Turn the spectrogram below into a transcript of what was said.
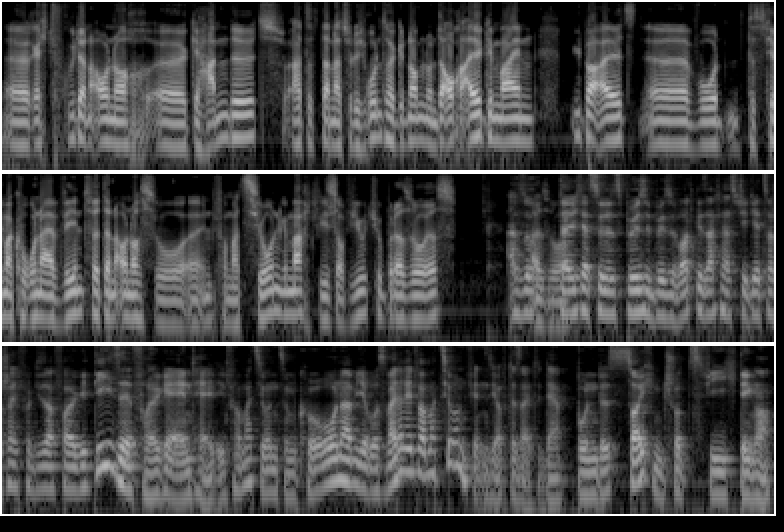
äh, recht früh dann auch noch äh, gehandelt, hat es dann natürlich runtergenommen und auch allgemein überall, äh, wo das Thema Corona erwähnt wird, dann auch noch so äh, Informationen gemacht, wie es auf YouTube oder so ist. Also, also, dadurch, dass du das böse, böse Wort gesagt hast, steht jetzt wahrscheinlich vor dieser Folge, diese Folge enthält Informationen zum Coronavirus. Weitere Informationen finden Sie auf der Seite der Bundesseuchenschutzviech-Dinger.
